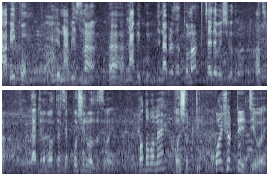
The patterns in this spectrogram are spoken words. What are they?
নাবি কম যে নাবি আছে না? হ্যাঁ হ্যাঁ। নাবি কম। যে নাবিটা থাকতো না চাহিদা বেশি হতো। আচ্ছা। তার জন্য বলতেছে পঁয়ষট্টি বলতেছে ভাই। কত বলে? পঁয়ষট্টি। পঁয়ষট্টি? জি ভাই।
